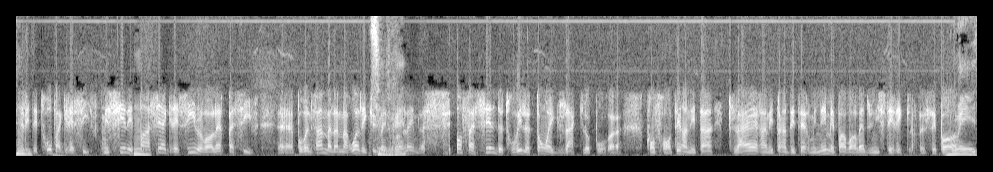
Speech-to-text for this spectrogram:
Hmm. Elle était trop agressive. Mais si elle est pas assez agressive, elle va avoir l'air passive. Euh, pour une femme, Mme Marois a vécu le même vrai. problème. C'est pas facile de trouver le ton exact là, pour euh, confronter en étant clair, en étant déterminé, mais pas avoir l'air d'une hystérique. C'est pas. Oui,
